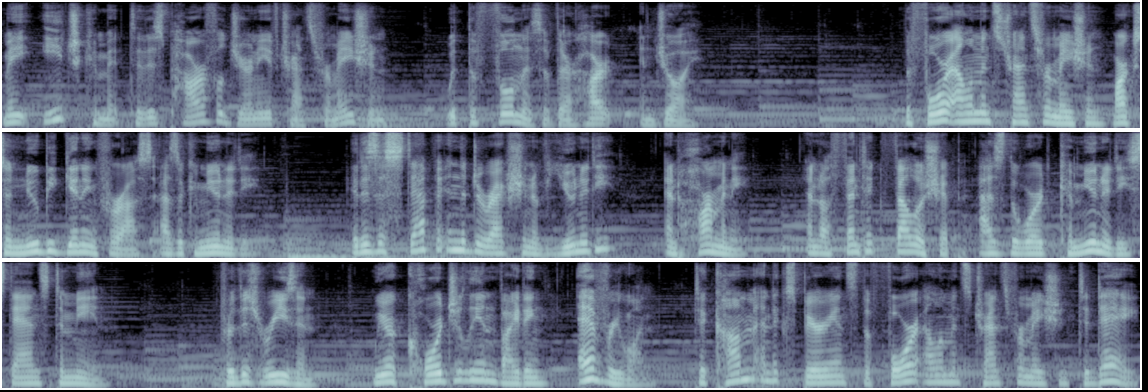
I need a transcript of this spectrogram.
may each commit to this powerful journey of transformation with the fullness of their heart and joy. The Four Elements Transformation marks a new beginning for us as a community. It is a step in the direction of unity and harmony and authentic fellowship as the word community stands to mean. For this reason, we are cordially inviting everyone to come and experience the Four Elements Transformation today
